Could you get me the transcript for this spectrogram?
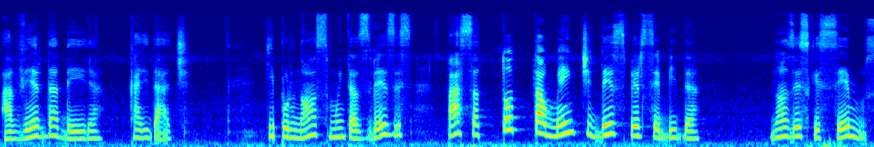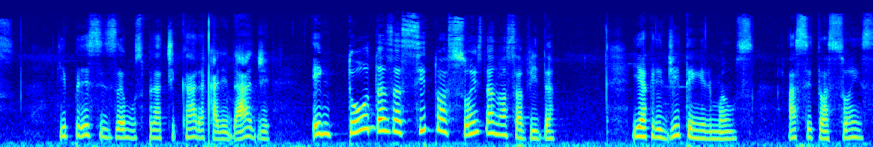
a verdadeira caridade, que por nós muitas vezes passa totalmente despercebida. Nós esquecemos que precisamos praticar a caridade em todas as situações da nossa vida. E acreditem, irmãos, as situações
